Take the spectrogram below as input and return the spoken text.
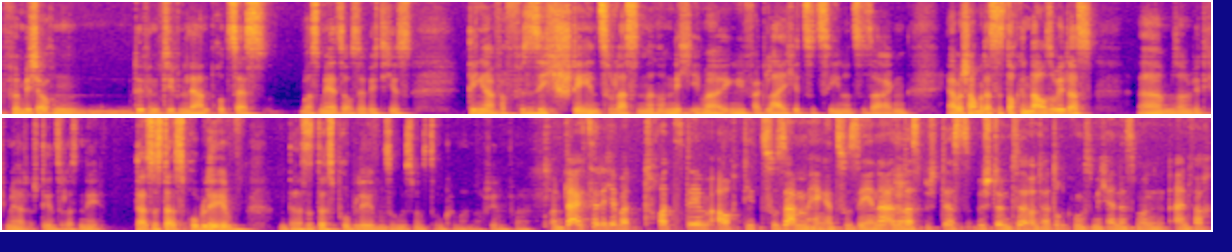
für mich auch ein definitiv ein Lernprozess, was mir jetzt auch sehr wichtig ist, Dinge einfach für sich stehen zu lassen ne? und nicht immer irgendwie Vergleiche zu ziehen und zu sagen, ja, aber schau mal, das ist doch genauso wie das, ähm, sondern wirklich mehr stehen zu lassen. Nee, das ist das Problem. Das ist das Problem. So müssen wir uns drum kümmern, auf jeden Fall. Und gleichzeitig aber trotzdem auch die Zusammenhänge zu sehen. Ne? Also, ja. dass, dass bestimmte Unterdrückungsmechanismen einfach,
